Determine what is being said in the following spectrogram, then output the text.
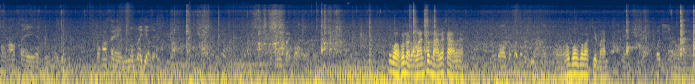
ของเขาใส่นมหน่อยเดียวของเขาใส่นมหน่อยเดียวเลยเขาไม่ปล่อยบอกเลย ต้อง บอกคนหน่อยว่าหวานต้นหนาไม่ขาดไหมครับบอกก็คนละอย่างเลยอ๋อบอกว่ากินหวานแม่ที่แบบพอดี อ๋อ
